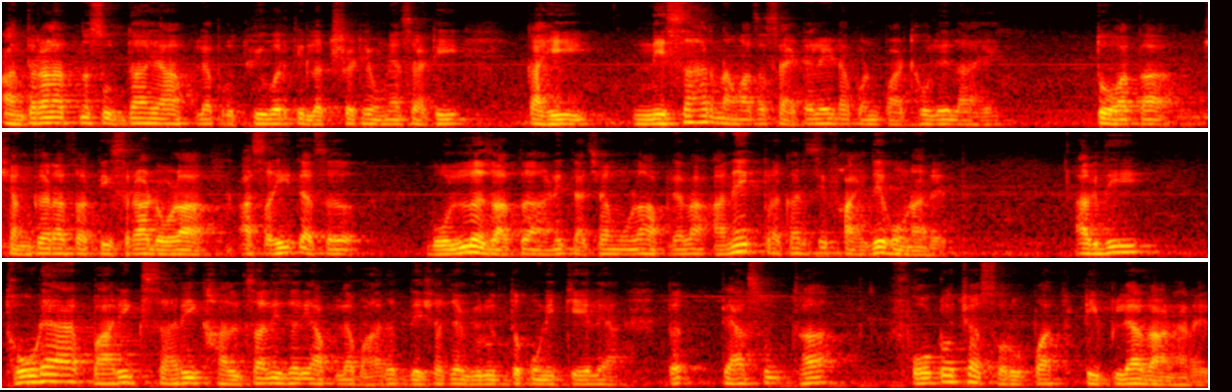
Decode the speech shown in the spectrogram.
अंतराळातनं सुद्धा या आपल्या पृथ्वीवरती लक्ष ठेवण्यासाठी काही निसार नावाचा सॅटेलाईट आपण पाठवलेला आहे. तो आता शंकराचा तिसरा डोळा असंही त्याचं बोललं जातं आणि त्याच्यामुळं आपल्याला अनेक प्रकारचे फायदे होणार आहेत. अगदी थोड्या बारीक सारीक हालचाली जरी आपल्या भारत देशाच्या विरुद्ध कोणी केल्या तर त्यासुद्धा फोटोच्या स्वरूपात टिपल्या जाणार आहेत.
